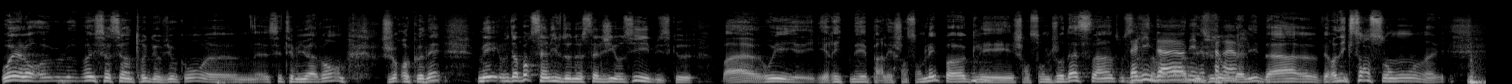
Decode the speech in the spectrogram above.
Oui, alors, euh, ça c'est un truc de vieux con. Euh, c'était mieux avant, je reconnais. Mais d'abord, c'est un livre de nostalgie aussi, puisque, bah oui, il est rythmé par les chansons de l'époque, mhm. les chansons de Jodassin, tout Dalida, ça. Dalida, Dalida, euh, Véronique Sanson.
